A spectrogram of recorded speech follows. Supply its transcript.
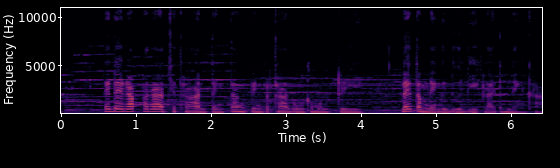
12 และได้รับพระราชทานแต่งตั้งเป็นประธานองคมนตรี และตำแหน่งอื่น ๆ อีกหลายตำแหน่งค่ะ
